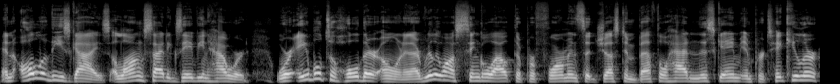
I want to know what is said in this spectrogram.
and all of these guys, alongside Xavier Howard, were able to hold their own. And I really want to single out the performance that Justin Bethel had in this game in particular.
